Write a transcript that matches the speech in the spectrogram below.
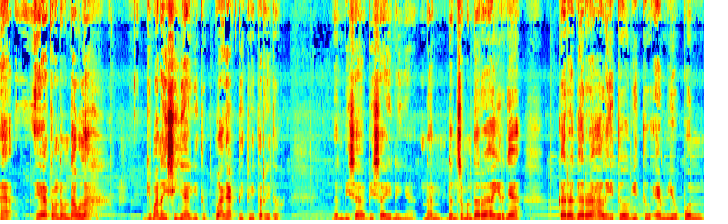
Nah, ya teman-teman tahu lah gimana isinya gitu. Banyak di Twitter itu. Dan bisa bisa ininya. Dan dan sementara akhirnya gara-gara hal itu gitu, MU pun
